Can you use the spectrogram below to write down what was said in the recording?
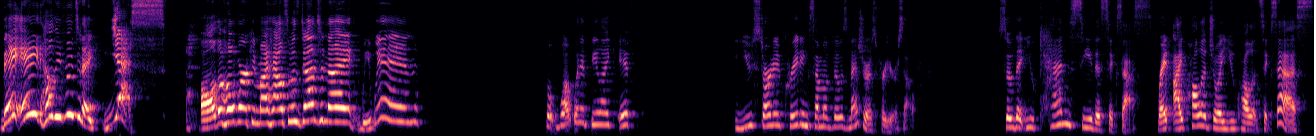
They ate healthy food today. Yes! All the homework in my house was done tonight. We win. But what would it be like if you started creating some of those measures for yourself so that you can see the success, right? I call it joy, you call it success,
